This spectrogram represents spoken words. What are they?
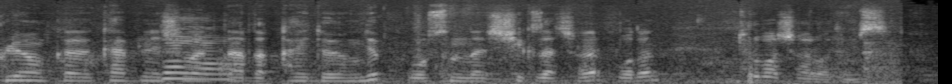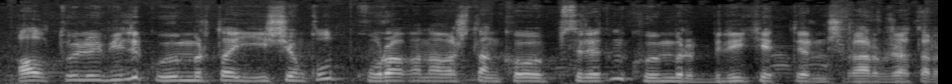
пленка капельный Иә, иә, шлактарды қайта өңдеп осында шикізат шығарып одан труба шығарып жатырмыз ал төле билік өміртай ешенқұлов қураған ағаштан кәуіп пісіретін көмір брикеттерін шығарып жатыр.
